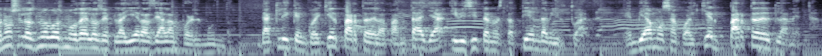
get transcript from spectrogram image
Conoce los nuevos modelos de playeras de Alan por el mundo. Da clic en cualquier parte de la pantalla y visita nuestra tienda virtual. Enviamos a cualquier parte del planeta.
